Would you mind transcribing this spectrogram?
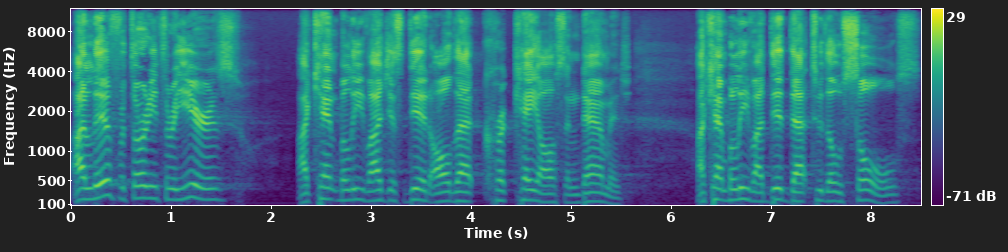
I lived for 33 years. I can't believe I just did all that chaos and damage. I can't believe I did that to those souls.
